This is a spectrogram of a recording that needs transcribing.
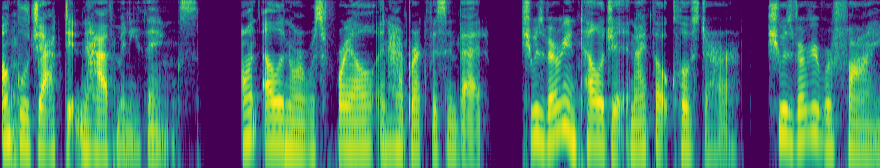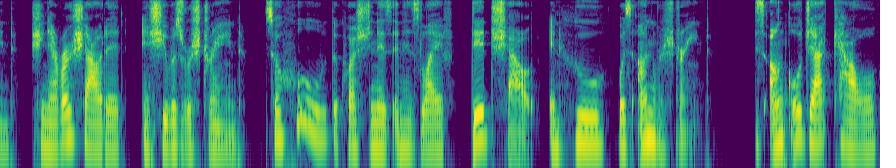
Uncle Jack didn't have many things. Aunt Eleanor was frail and had breakfast in bed. She was very intelligent and I felt close to her. She was very refined. She never shouted and she was restrained. So, who, the question is, in his life did shout and who was unrestrained? His uncle Jack Cowell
